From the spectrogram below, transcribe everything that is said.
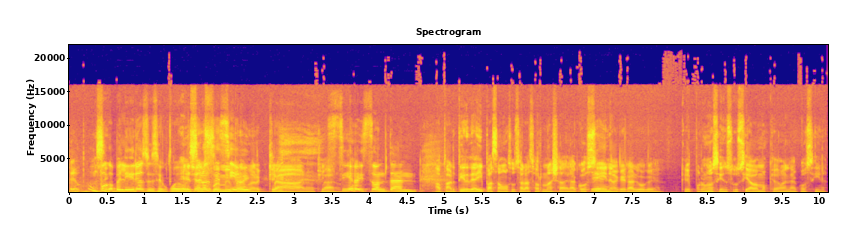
Pero un poco peligroso ese juego. Ese Yo no fue sé mi si primer, hoy, claro, claro. si hoy son tan... A partir de ahí pasamos a usar las hornallas de la cocina, Bien. que era algo que, que por lo menos si ensuciábamos quedaba en la cocina.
